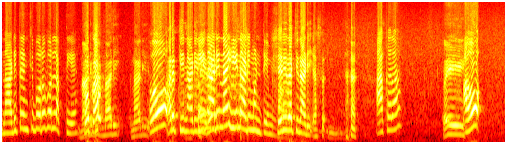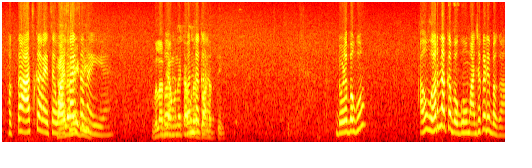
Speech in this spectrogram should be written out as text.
नाडी त्यांची बरोबर लागतीये. नाडी का? बघ, नाडी नाडी. हो. अरे ती नाडी ही नाही रे. नाडी नाही ही नाडी म्हणते मी. शरीराची नाडी असं. आ करा. ऐ, अहो फक्त आज करायचं खायला नाही वाचायचं काही. नाहीये. गुलाबजामुन टाकून बंद राहतो करा. तोंडात ते. डोळे बघू. अहो वर नका बघू माझ्याकडे बघा.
